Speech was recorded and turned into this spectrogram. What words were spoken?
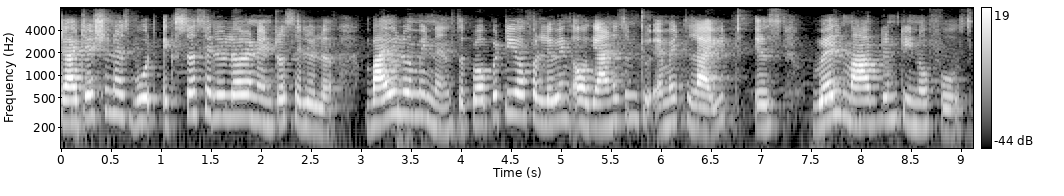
Digestion is both extracellular and intracellular. Bioluminescence, the property of a living organism to emit light, is well marked in ctenophores.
